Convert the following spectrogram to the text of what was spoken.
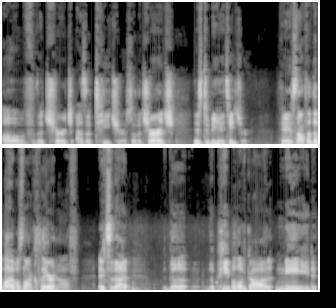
of the church as a teacher. So the church is to be a teacher. Okay, it's not that the Bible's not clear enough. It's that the the people of God need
